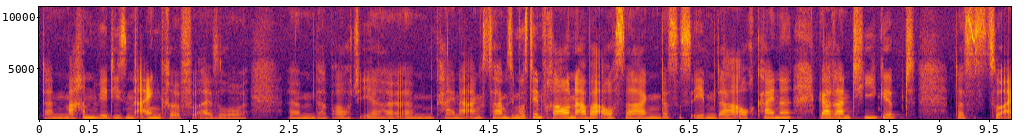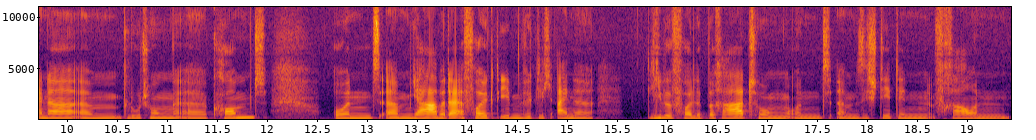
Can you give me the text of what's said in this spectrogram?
dann machen wir diesen Eingriff. Also ähm, da braucht ihr ähm, keine Angst zu haben. Sie muss den Frauen aber auch sagen, dass es eben da auch keine Garantie gibt, dass es zu einer ähm, Blutung äh, kommt. Und ähm, ja, aber da erfolgt eben wirklich eine liebevolle Beratung und ähm, sie steht den Frauen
